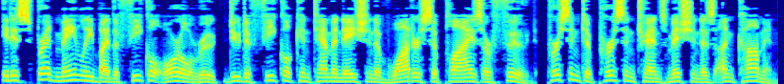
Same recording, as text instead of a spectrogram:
It is spread mainly by the fecal-oral route due to fecal contamination of water supplies or food. Person-to-person -person transmission is uncommon.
